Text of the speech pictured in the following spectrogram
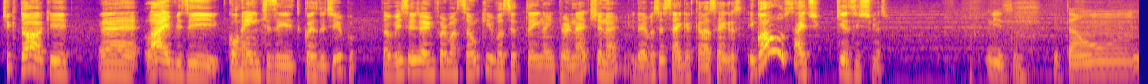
TikTok, é, lives e correntes e coisa do tipo. Talvez seja a informação que você tem na internet, né? E daí você segue aquelas regras. Igual o site que existe mesmo. Isso. Então,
